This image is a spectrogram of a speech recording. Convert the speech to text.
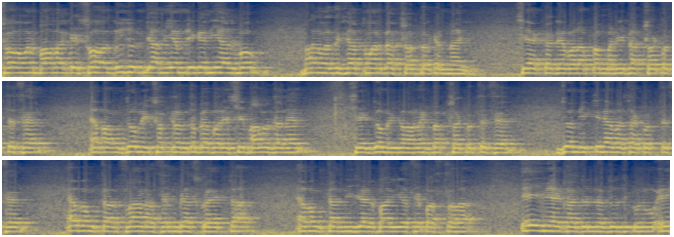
সহ, আমার বাবাকে সহ দুইজনকে আমি আমেরিকা নিয়ে আসব। বাংলাদেশে আর তোমার ব্যবসার দরকার নাই। সে একটা ডেভেলপ কোম্পানির ব্যবসা করতেছেন এবং জমি সংক্রান্ত ব্যাপারে সে ভালো জানেন সেই জমির অনেক ব্যবসা করতেছেন জমি কেনা বেচা করতেছেন এবং তার ফ্ল্যাট আছেন বেশ কয়েকটা এবং তার নিজের বাড়ি আছে পাঁচতলা। এই মেয়েটার জন্য যদি কোনো, এই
